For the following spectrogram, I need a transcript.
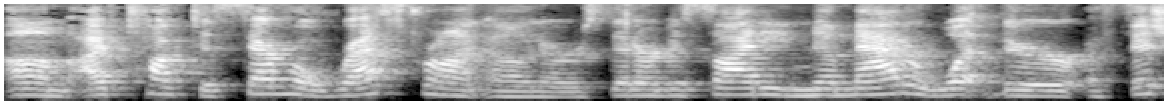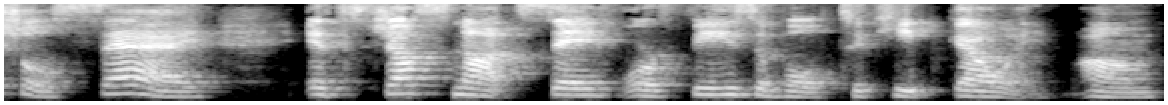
um, I've talked to several restaurant owners that are deciding no matter what their officials say, it's just not safe or feasible to keep going. Um,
